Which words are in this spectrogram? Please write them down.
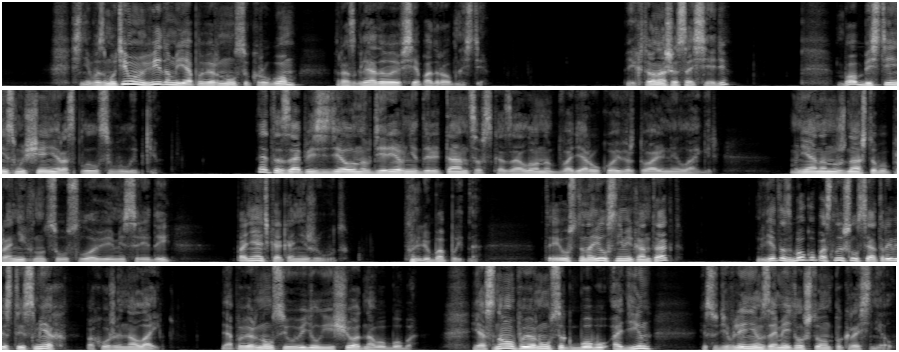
С невозмутимым видом я повернулся кругом, разглядывая все подробности. «И кто наши соседи?» Боб без тени смущения расплылся в улыбке. «Эта запись сделана в деревне Дельтанцев», — сказал он, обводя рукой виртуальный лагерь. «Мне она нужна, чтобы проникнуться условиями среды, понять, как они живут». «Любопытно. Ты установил с ними контакт?» Где-то сбоку послышался отрывистый смех, похожий на лай. Я повернулся и увидел еще одного Боба. Я снова повернулся к Бобу один и с удивлением заметил, что он покраснел.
